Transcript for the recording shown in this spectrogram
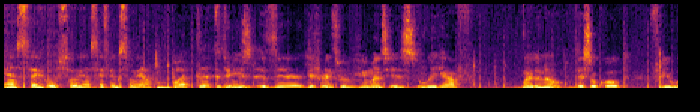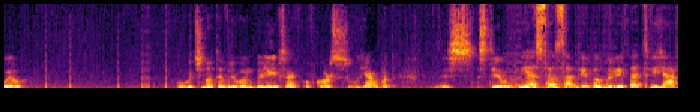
Yes, I hope so. Yes, I think so. Yeah. But That's there is the difference with humans is we have, I don't know, the so-called free will, which not everyone believes. I, of course, we have, but still. Yes, so some people believe that we have,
